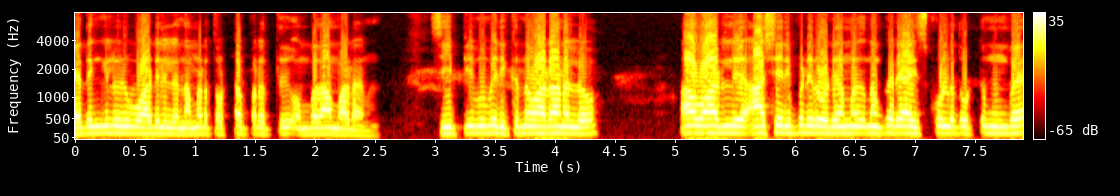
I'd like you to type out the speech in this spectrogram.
ഏതെങ്കിലും ഒരു വാർഡിലല്ല നമ്മുടെ തൊട്ടപ്പുറത്ത് ഒമ്പതാം വാർഡാണ്. സി പി എം ഭരിക്കുന്ന വാർഡാണല്ലോ. ആ വാർഡിൽ ആശേരിപ്പടി റോഡ് നമ്മൾ നമുക്കറിയാം ഹൈസ്കൂളിന്റെ തൊട്ട് മുമ്പേ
